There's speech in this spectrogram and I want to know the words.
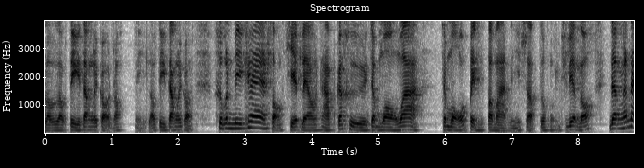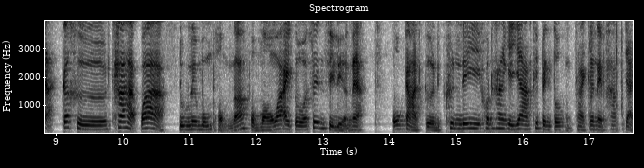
เราเราตีตั้งไว้ก่อนเนาะนี่เราตีตั้งไว้ก่อน คือมันมีแค่ 2 เคสแล้วนะครับ ก็คือจะมองว่าจะมองว่าเป็นประมาณนี้สำหรับตัวของอีเทเรียมเนาะดังนั้นน่ะก็คือถ้าหากว่าดูในมุมผมเนาะผมมองว่าไอตัวเส้นสีเหลืองเนี่ย โอกาสเกิดขึ้นได้ค่อนข้างจะยากที่เป็นตัวของ triangle ในภาพใหญ่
